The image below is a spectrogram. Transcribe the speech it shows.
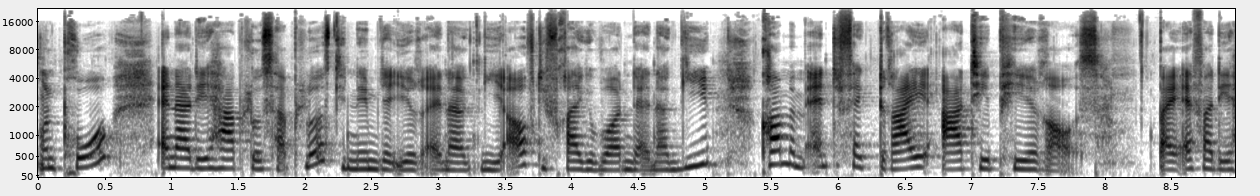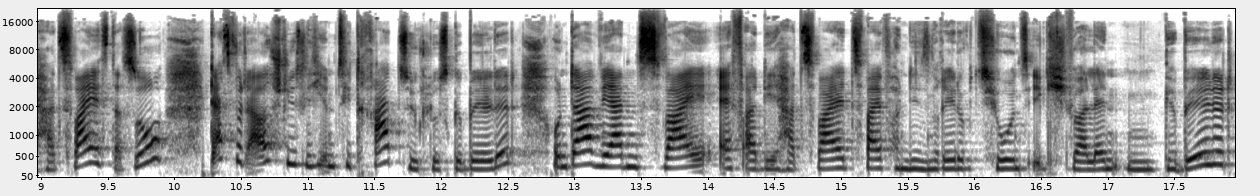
Und pro NADH plus H plus, die nehmen ja ihre Energie auf, die frei gewordene Energie, kommen im Endeffekt drei ATP raus. Bei FADH2 ist das so, das wird ausschließlich im Zitratzyklus gebildet und da werden zwei FADH2, zwei von diesen Reduktionsäquivalenten gebildet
